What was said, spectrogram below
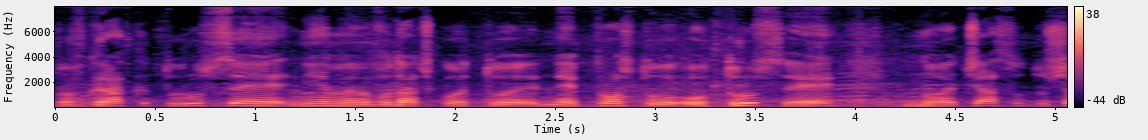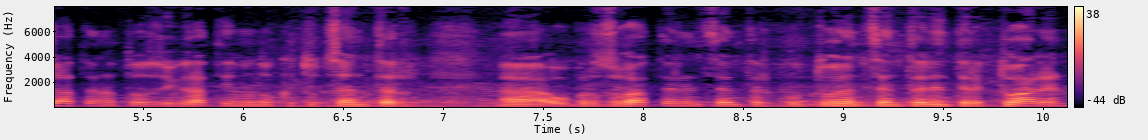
В град като Русе ние имаме водач, който е не просто от Русе, но е част от душата на този град, именно като център а, образователен, център културен, център интелектуален.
